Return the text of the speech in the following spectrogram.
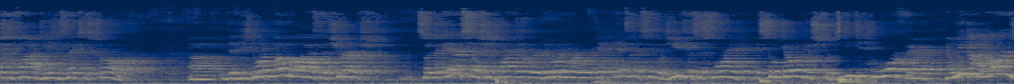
Revelation 5. Jesus takes the scroll. Uh, he's going to mobilize the church. So the intercession part that we're doing, where we're getting intimacy with Jesus this morning, is going to go into strategic warfare. And we got an arms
